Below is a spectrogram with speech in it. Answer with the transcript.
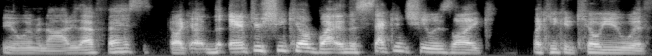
the Illuminati that fast. Like uh, after she killed Black, the second she was like, like he could kill you with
